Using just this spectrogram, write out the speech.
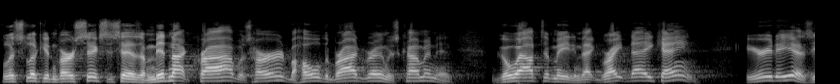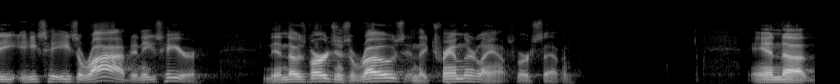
Well, let's look in verse 6. It says, A midnight cry was heard. Behold, the bridegroom is coming, and go out to meet him. That great day came. Here it is. He, he's, he's arrived, and he's here. And then those virgins arose, and they trimmed their lamps. Verse 7. And uh,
